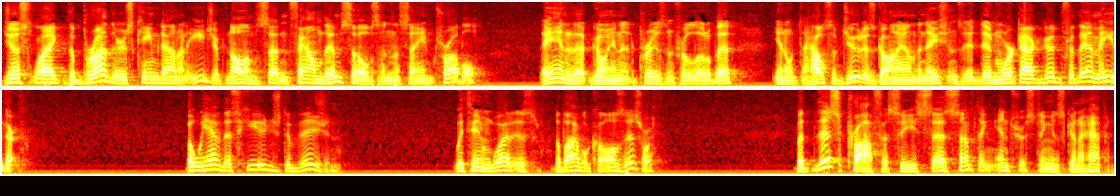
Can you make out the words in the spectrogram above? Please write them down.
Just like the brothers came down in Egypt and all of a sudden found themselves in the same trouble. They ended up going into prison for a little bit. You know, the house of Judah has gone out in the nations. It didn't work out good for them either. But we have this huge division within what is the Bible calls Israel. But this prophecy says something interesting is going to happen.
